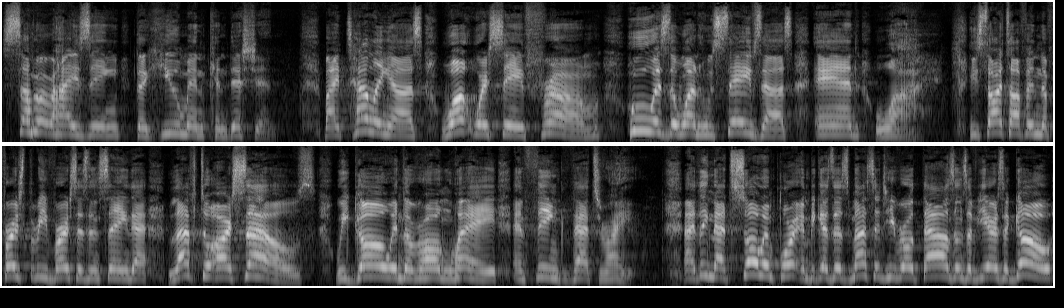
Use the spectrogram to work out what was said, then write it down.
summarizing the human condition by telling us what we're saved from, who is the one who saves us, and why. He starts off in the first three verses and saying that left to ourselves, we go in the wrong way and think that's right. I think that's so important because this message he wrote thousands of years ago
